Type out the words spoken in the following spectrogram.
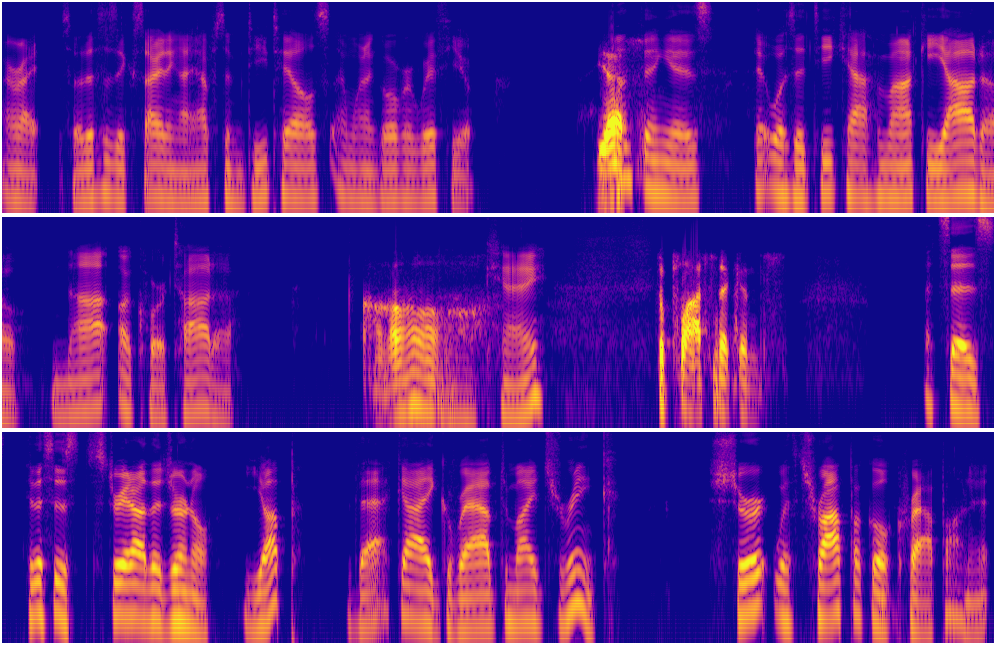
All right, so this is exciting. I have some details I want to go over with you. Yes. One thing is, it was a decaf macchiato, not a cortada. Oh, Okay. the plot thickens. It says, this is straight out of the journal. Yup, that guy grabbed my drink. Shirt with tropical crap on it.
